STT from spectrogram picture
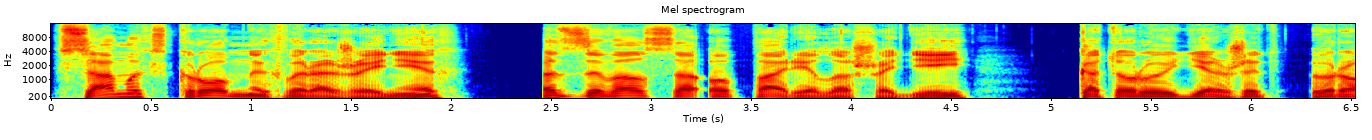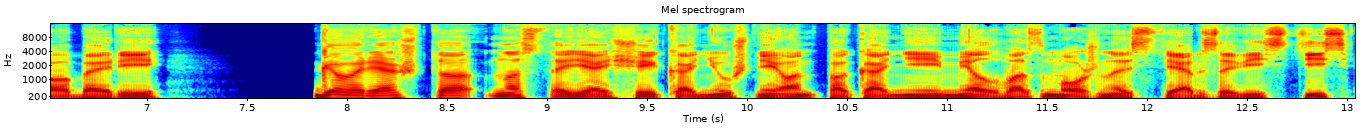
в самых скромных выражениях отзывался о паре лошадей, которую держит в Робери, говоря, что настоящей конюшней он пока не имел возможности обзавестись,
